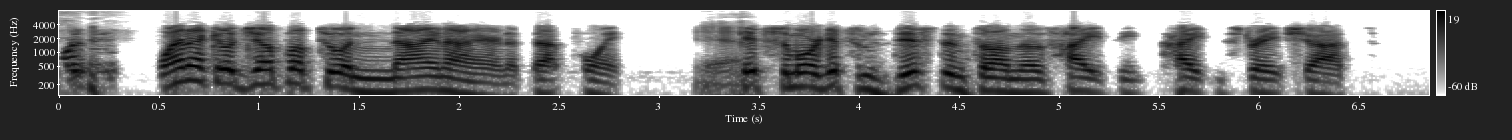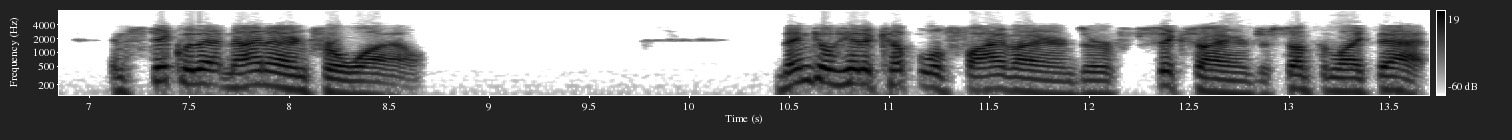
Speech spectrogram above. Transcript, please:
Why- Why not go jump up to a nine iron at that point? Yeah. Hit some more, get some distance on those height, height and straight shots, and stick with that nine iron for a while. Then go hit a couple of five irons or six irons or something like that,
